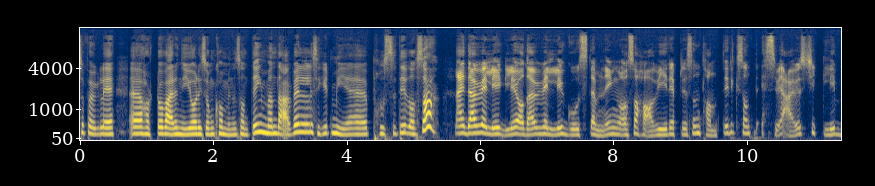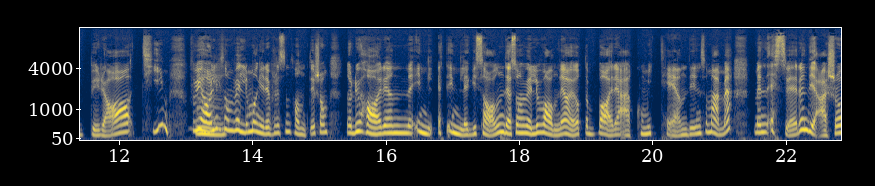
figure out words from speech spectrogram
selvfølgelig uh, hardt å være ny og liksom komme inn og sånne ting, men det er vel sikkert mye positivt også. Nei, det er veldig hyggelig, og det er veldig god stemning. Og så har vi representanter. ikke sant? SV er jo et skikkelig bra team. For vi har mm. liksom veldig mange representanter som Når du har en, et innlegg i salen Det som er veldig vanlig, er jo at det bare er komiteen din som er med. Men SV-ere de er så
